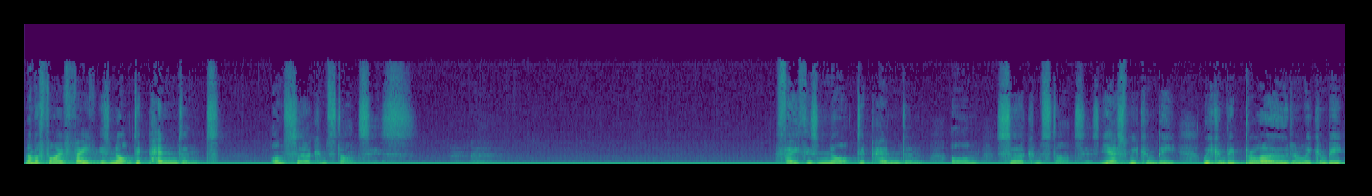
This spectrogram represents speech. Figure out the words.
Number five, faith is not dependent on circumstances. Faith is not dependent on circumstances. Yes, we can be, we can be blowed and we can be,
